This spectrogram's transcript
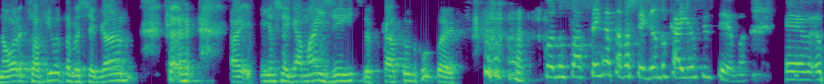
na hora que sua fila estava chegando, ia chegar mais gente, ia ficar tudo complexo. Quando sua senha estava chegando, caiu o sistema. É,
